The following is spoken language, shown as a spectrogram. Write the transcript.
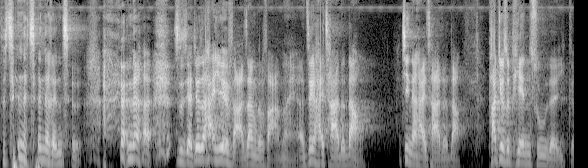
这真的真的很扯，那是讲就是汉乐法藏的法脉啊，这个还查得到，竟然还查得到，他就是偏出的一个，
